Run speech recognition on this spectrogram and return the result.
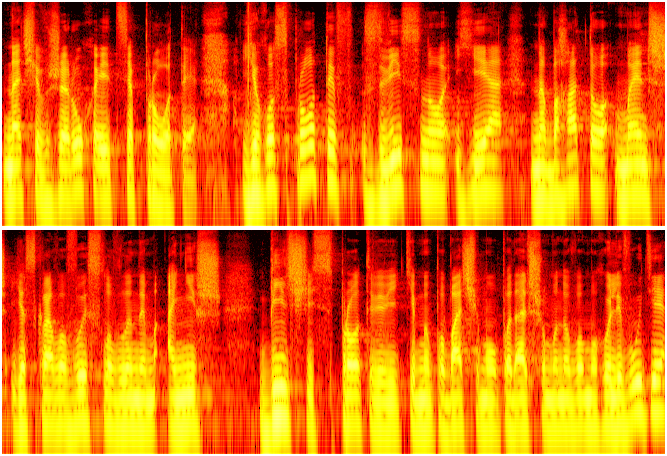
наче вже рухається проти. Його спротив, звісно, є набагато менш яскраво висловленим, аніж більшість спротивів, які ми побачимо у подальшому новому Голівуді,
